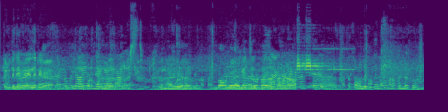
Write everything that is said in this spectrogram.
తొమ్మిది టీవీ ఎన్ని టీవీ సౌండ్ ఇస్తేనే మన పని అవుతుంది.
